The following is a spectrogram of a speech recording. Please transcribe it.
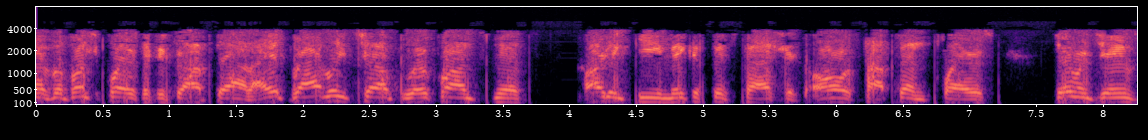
have a bunch of players that could drop down. I had Bradley Chubb, Roquan Smith, Arden Key, Minkah Fitzpatrick, all as top 10 players. Derwin James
